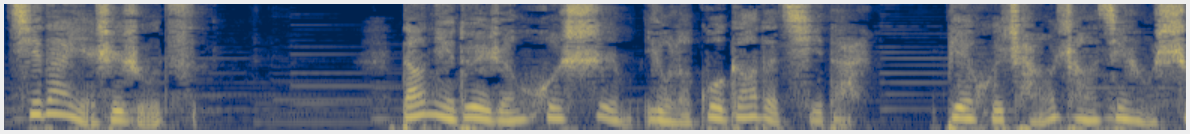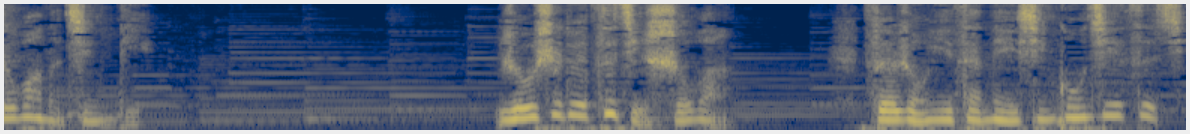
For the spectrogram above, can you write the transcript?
期待也是如此。当你对人或事有了过高的期待，便会常常陷入失望的境地。如是对自己失望，则容易在内心攻击自己，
